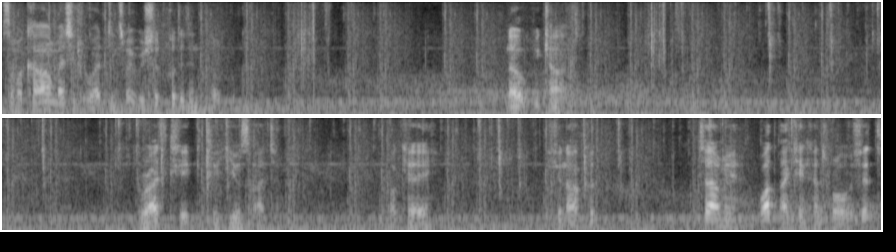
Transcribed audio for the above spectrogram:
Some account magically write things. Maybe we should put it in the notebook. No, we can't. Right click to use item. Okay. If you now could tell me what I can control with it,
